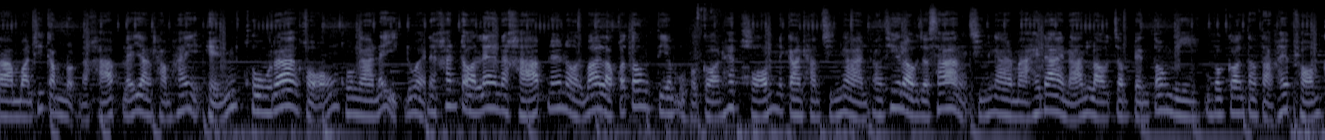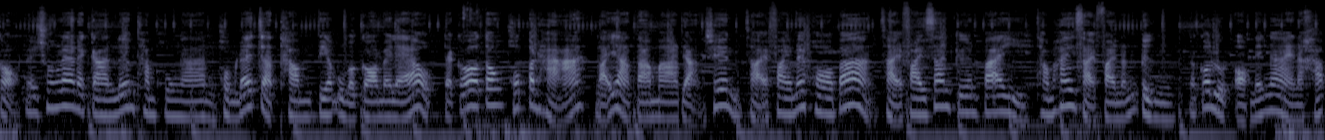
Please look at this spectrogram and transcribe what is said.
ตามวันที่กำหนดนะครับ และยังทำให้เห็นโครงร่างของโครงงานได้อีกด้วย ในขั้นตอนแรกนะครับ แน่นอนว่าเราก็ต้องเตรียมอุปกรณ์ให้พร้อมในการทำชิ้นงานการที่เราจะสร้างชิ้นงานมาให้ได้นั้น เราจำเป็นต้องมีอุปกรณ์ต่างๆ ให้พร้อมก่อนในช่วงแรกในการเริ่มทำโครงงาน ผมได้จัดทำเตรียมอุปกรณ์ไปแล้ว แต่ก็ต้องพบปัญหาหลายอย่างตามมาอย่างเช่น สายไฟไม่พอบ้าง สายไฟสั้นเกินไปทำให้สายไฟนั้นตึง แล้วก็หลุดออกได้ง่ายนะครับ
